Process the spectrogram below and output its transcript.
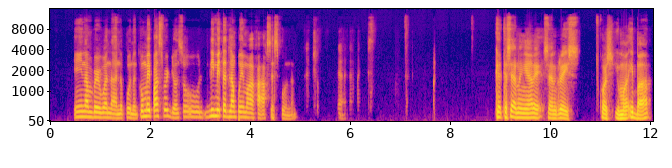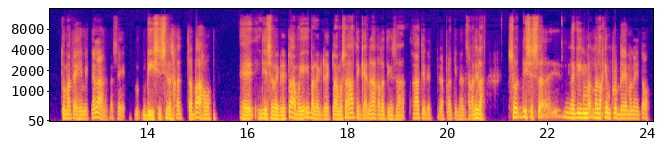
Yun yung number one na ano po nun. Kung may password yun, so limited lang po yung makaka-access po nun. K- kasi anong nangyari, San Grace, of course, yung mga iba, tumatahimik na lang kasi busy sila sa trabaho. Eh, hindi sila nagreklamo. Yung iba nagreklamo sa atin kaya nakakarating sa atin at pinaparating natin sa kanila. So this is uh, naging ma- malaking problema na ito.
